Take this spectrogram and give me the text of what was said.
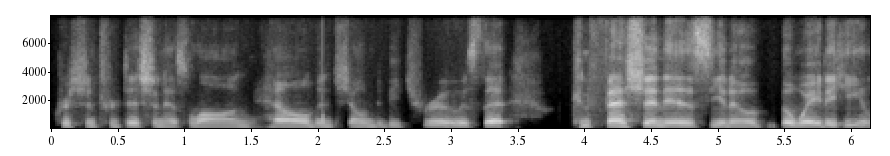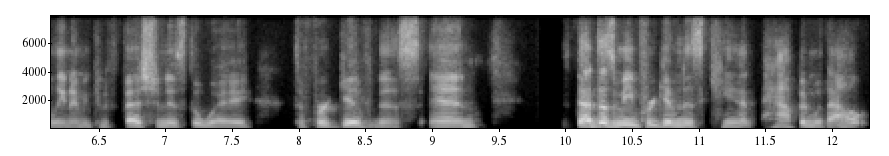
Christian tradition has long held and shown to be true is that confession is, you know, the way to healing. I mean, confession is the way to forgiveness. And that doesn't mean forgiveness can't happen without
